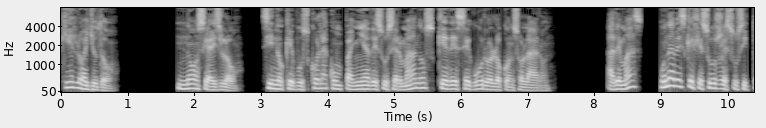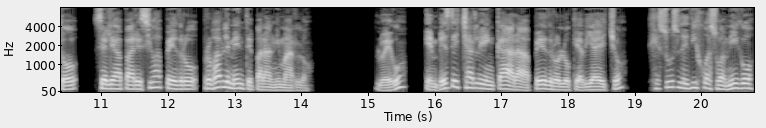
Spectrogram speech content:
¿Qué lo ayudó? No se aisló, sino que buscó la compañía de sus hermanos que de seguro lo consolaron. Además, una vez que Jesús resucitó, se le apareció a Pedro probablemente para animarlo. Luego, en vez de echarle en cara a Pedro lo que había hecho, Jesús le dijo a su amigo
